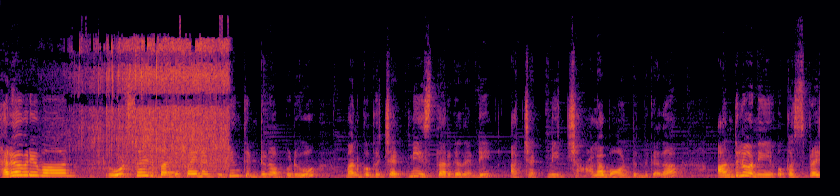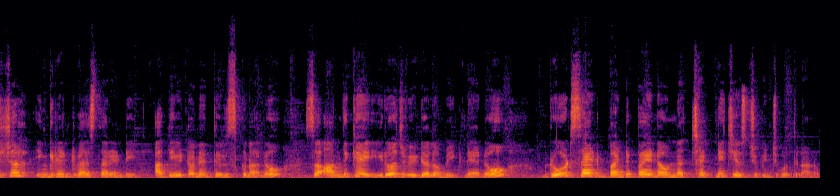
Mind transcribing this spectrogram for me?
హలో ఎవ్రీవాన్ రోడ్ సైడ్ బండి పైన టిఫిన్ తింటున్నప్పుడు మనకు ఒక చట్నీ ఇస్తారు కదండి. ఆ చట్నీ చాలా బాగుంటుంది కదా. అందులోని ఒక స్పెషల్ ఇంగ్రీడియంట్ వేస్తారండి. అదేటో నేను తెలుసుకున్నాను. సో అందుకే ఈరోజు వీడియోలో మీకు నేను రోడ్ సైడ్ బండి పైన ఉన్న చట్నీ చేసి చూపించబోతున్నాను.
